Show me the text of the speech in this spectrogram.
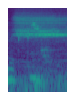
没听。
